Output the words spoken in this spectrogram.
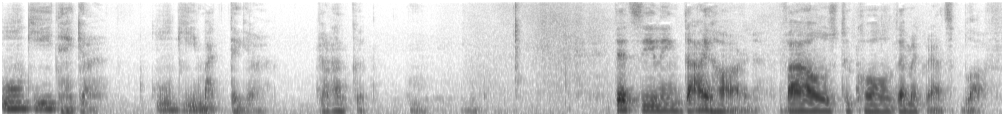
꾸기 대결. 꾸기 맞대결. 별한 끗. Debt ceiling die hard. Vows to call Democrats bluff.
